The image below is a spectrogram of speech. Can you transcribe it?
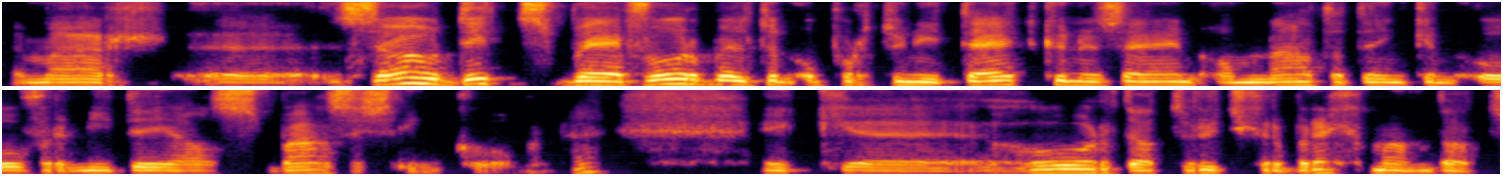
Maar uh, zou dit bijvoorbeeld een opportuniteit kunnen zijn om na te denken over een idee als basisinkomen? Hè? Ik uh, hoor dat Rutger Bregman dat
